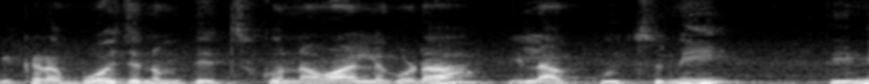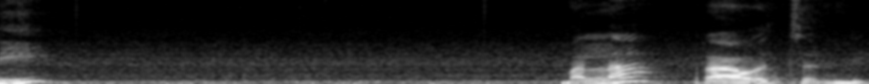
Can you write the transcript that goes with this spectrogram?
ఇక్కడ భోజనం తెచ్చుకున్న వాళ్ళు కూడా ఇలా కూర్చుని తిని మళ్ళా రావచ్చండి.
